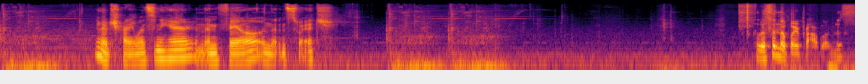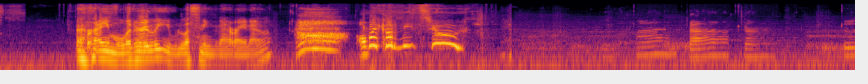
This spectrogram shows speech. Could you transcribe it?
I'm gonna try once in here and then fail and then switch. Listen to boy problems. I am literally listening to that right now. oh my god, me too! Oh.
